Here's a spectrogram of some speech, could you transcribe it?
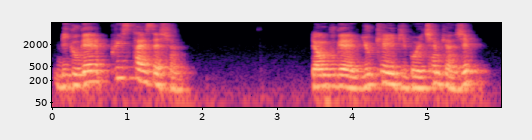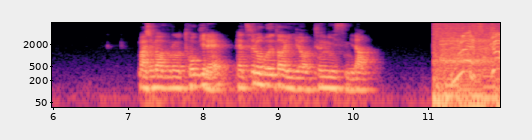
미국의 프리스타일 세션, 영국의 UK 비보이 챔피언십, 마지막으로 독일의 배틀 오브 더 이어 등이 있습니다. Let's go!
